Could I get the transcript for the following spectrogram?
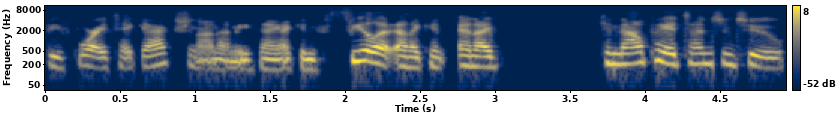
before I take action on anything. I can feel it and I can, and I can now pay attention to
